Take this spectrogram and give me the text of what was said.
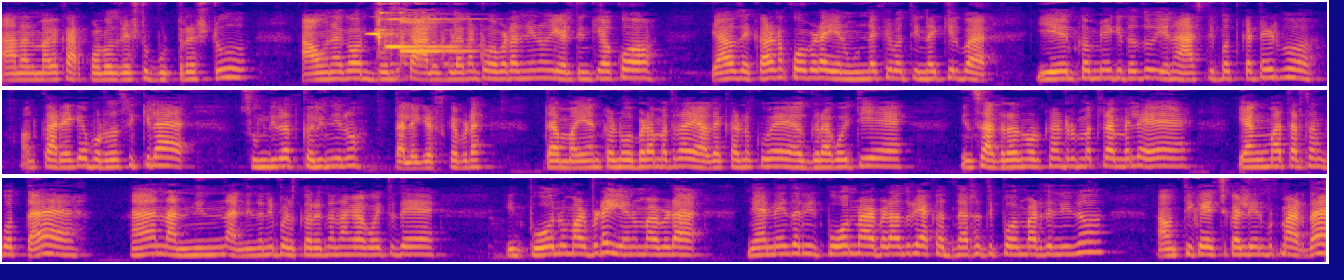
ಆ ನನ್ನ ಮಗ ಕರ್ಕೊಂಡು ಹೋದ್ರೆಷ್ಟು, ಬಿಟ್ರೆಷ್ಟು. ಅವನಾಗ ಅವ್ನು ಬಂದು ಕಾಲು ಬಿಡಗಂಟ ಹೋಗ್ಬೇಡ ನೀನು, ಹೇಳ್ತೀನಿ ಕೇಳ್ಕೋ ಯಾವುದೇ ಕಾರಣಕ್ಕೆ ಹೋಗ್ಬೇಡ, ಏನು ಉಣ್ಣಕ್ಕಿಲ್ವ, ತಿನ್ನಕ್ಕಿಲ್ವ. ಏನು ಕಮ್ಮಿ ಆಗಿದ್ದದು, ಏನು ಆಸ್ತಿ ಬತ್ ಕಟ್ಟ ಇಲ್ವೋ ಅವ್ನು ಕರೆಗೆ ಬರೋದು ಸಿಕ್ಕಿಲ್ಲ. ಸುಮ್ಮನಿರೋದು ಕಲಿ ನೀನು ತಲೆಗೆಡ್ಸ್ಕೊಬೇಡ ತಮ್ಮ ಅನ್ಕೊಂಡು ಹೋಗ್ಬೇಡ ಮಾತ್ರ, ಯಾವುದೇ ಕಾರಣಕ್ಕೂ ಅಗ್ರಾಗೋಯ್ತಿ. ಇನ್ನು ಸದ್ರ ನೋಡ್ಕೊಂಡ್ರೆ ಮಾತ್ರ ಆಮೇಲೆ ಹೆಂಗೆ ಮಾತಾಡ್ತಾನೆ ಗೊತ್ತಾ? ಹಾಂ, ನನ್ನಿಂದ, ನನ್ನಿಂದನೇ ಬೆಳ್ಕರಿದ ಆಗೋಯ್ತದೆ. ಇನ್ನು ಫೋನು ಮಾಡಬೇಡ, ಏನು ಮಾಡಬೇಡ. ನಾನಿಂದ ನೀನು ಫೋನ್ ಮಾಡಬೇಡ ಅಂದ್ರೆ ಯಾಕೆ ಹದಿನಾರು ಸತಿ ಫೋನ್ ಮಾಡಿದೆ ನೀನು? ಅವ್ನು ತಿಕ್ಕ ಹೆಚ್ಚು ಅಂದ್ಬಿಟ್ಟು ಮಾಡ್ದೆ?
